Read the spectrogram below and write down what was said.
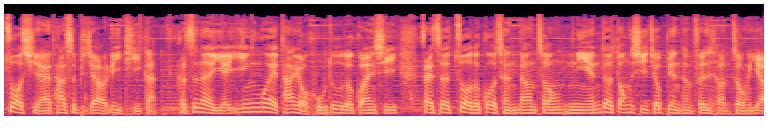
做起来它是比较有立体感。可是呢，也因为它有弧度的关系，在这做的过程当中，粘的东西就变成非常重要。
